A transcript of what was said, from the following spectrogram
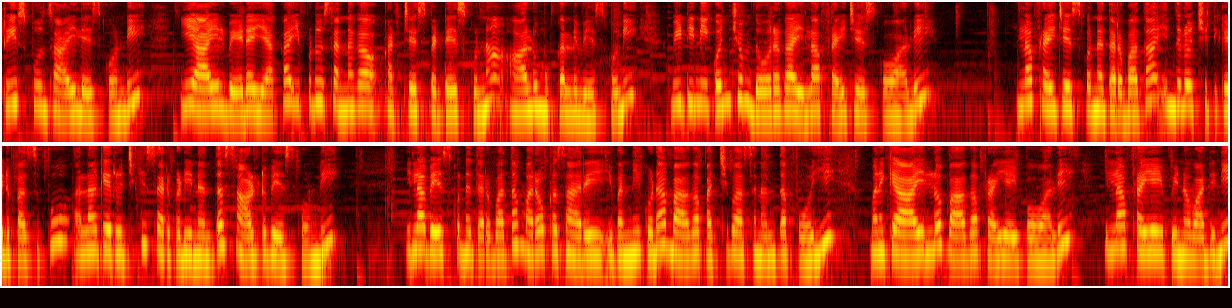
త్రీ స్పూన్స్ ఆయిల్ వేసుకోండి. ఈ ఆయిల్ వేడయ్యాక ఇప్పుడు సన్నగా కట్ చేసి పెట్టేసుకున్న ఆలు ముక్కల్ని వేసుకొని వీటిని కొంచెం దోరగా ఇలా ఫ్రై చేసుకోవాలి. ఇలా ఫ్రై చేసుకున్న తర్వాత ఇందులో చిటికెడు పసుపు అలాగే రుచికి సరిపడినంత సాల్ట్ వేసుకోండి. ఇలా వేసుకున్న తర్వాత మరొకసారి ఇవన్నీ కూడా బాగా పచ్చివాసన అంతా పోయి మనకి ఆయిల్లో బాగా ఫ్రై అయిపోవాలి. ఇలా ఫ్రై అయిపోయిన వాటిని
